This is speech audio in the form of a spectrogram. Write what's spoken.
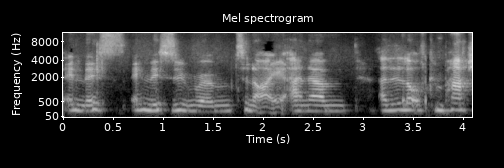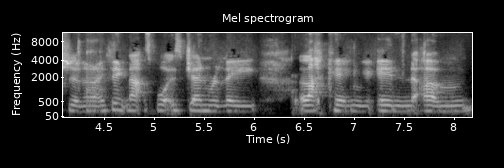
in this in this Zoom room tonight, and um, and a lot of compassion. And I think that's what is generally lacking in um,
